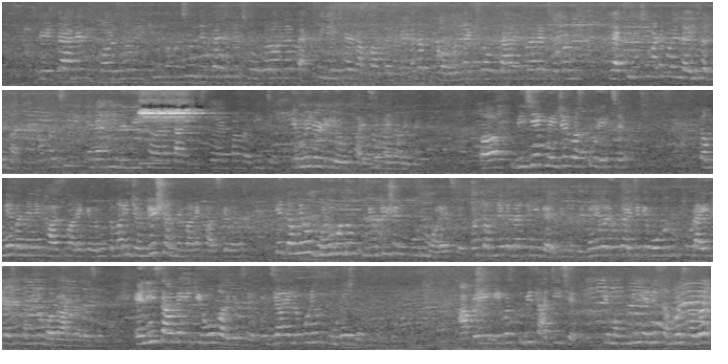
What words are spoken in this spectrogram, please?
ડેટા અને રિકોર્ડમાં દેખ્યું તો પછી એવું દેખાય છે કે છોકરાઓને વેક્સિનેશન અપાતા નથી મતલબ ગવર્મેન્ટ તો પ્લાન કરે છે પણ વેક્સિનેશન માટે કોઈ લઈ જતું નથી તો પછી એનાથી ડિઝીઝ થવાના ચાન્સીસ તો એમ પણ વધી જ જશે ઇમ્યુનિટી લો થાય છે એના લીધે બીજી એક મેજર વસ્તુ એ છે, તમને બંનેને ખાસ મારે કહેવાનું, તમારી જનરેશનને મારે ખાસ કહેવાનું કે તમને એવું ઘણું બધું ન્યુટ્રિશન ફૂડ મળે છે, પણ તમને કદાચ એની વેલ્યુ નથી. ઘણી વાર એવું થાય છે કે બહુ બધું ફૂડ આવી જાય છે, તમે એનો બગાડ કરો છો. એની સામે એક એવો વર્ગ છે કે જ્યાં એ લોકોને ફૂડ જ નથી મળતું. આપણે એ વસ્તુ બી સાચી છે કે મમ્મી એને સમજ વગર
